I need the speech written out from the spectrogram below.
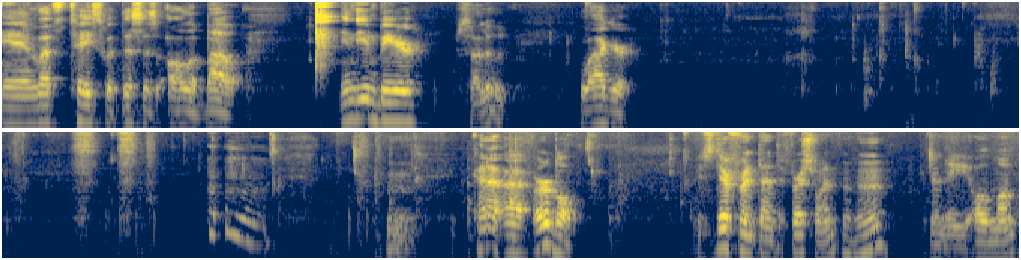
And let's taste what this is all about. Indian beer. Salud. Lager. Kind of uh, herbal. It's different than the first one. Mm-hmm. Than the old monk.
